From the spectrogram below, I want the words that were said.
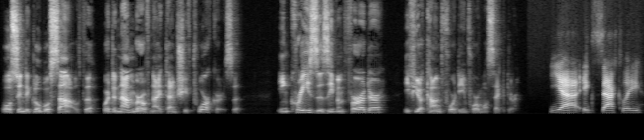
also in the global south, where the number of nighttime shift workers increases even further if you account for the informal sector. Yeah, exactly.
